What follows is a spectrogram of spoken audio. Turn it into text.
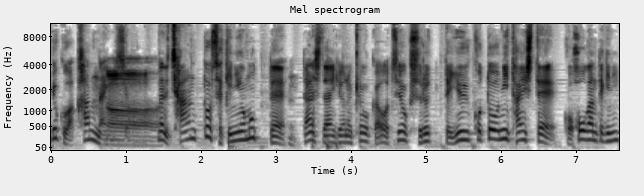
よくわかんないんですよ。なのでちゃんと責任を持って男子代表の強化を強くするっていうことに対して、こう方眼的に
